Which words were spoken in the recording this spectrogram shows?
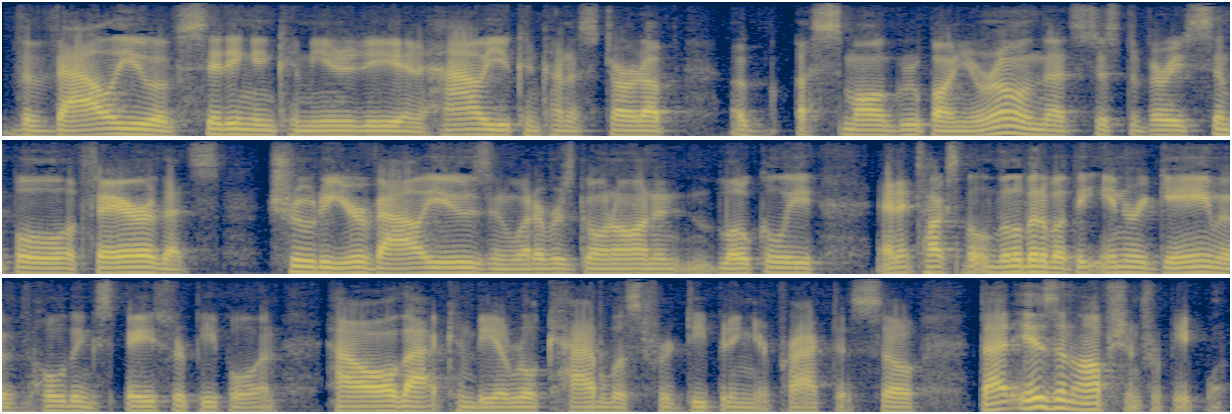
the value of sitting in community and how you can kind of start up a, a small group on your own. That's just a very simple affair that's true to your values and whatever's going on locally. And it talks about, a little bit about the inner game of holding space for people and how all that can be a real catalyst for deepening your practice. So that is an option for people.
